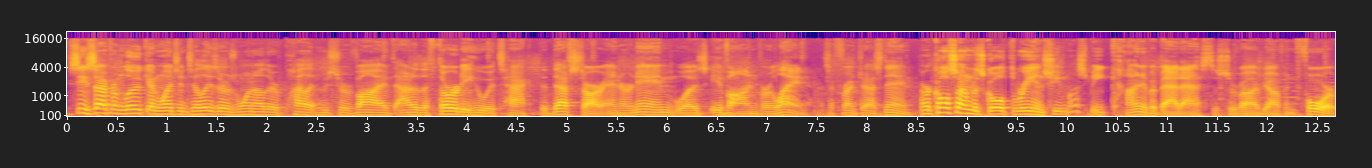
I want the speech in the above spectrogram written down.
See, aside from Luke and Wedge Antilles, there was one other pilot who survived out of the 30 who attacked the Death Star, and her name was Yvonne Verlaine. That's a French-ass name. Her call sign was Gold 3, and she must be kind of a badass to survive Yavin 4.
